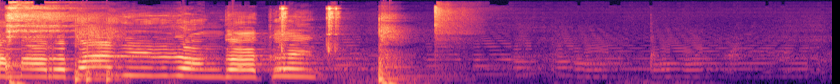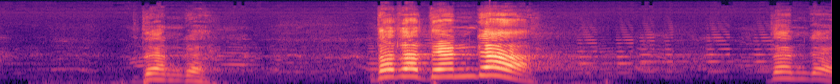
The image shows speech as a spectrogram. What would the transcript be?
আমার বাড়ির রঙ্গ কই? দেন গা। দাদা দেন গা। দেন গা।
